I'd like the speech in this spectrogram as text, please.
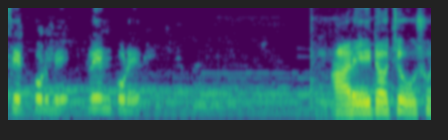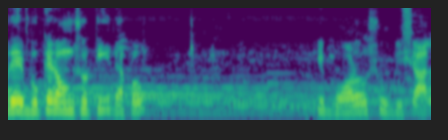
সেট করবে ক্রেন করে। আর এইটা হচ্ছে অসুরের বুকের অংশটি, দেখো। কি বড় সুবিশাল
